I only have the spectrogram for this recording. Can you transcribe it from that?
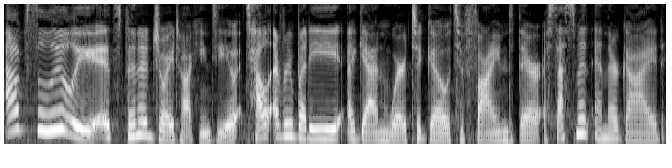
Absolutely. It's been a joy talking to you. Tell everybody again where to go to find their assessment and their guide.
